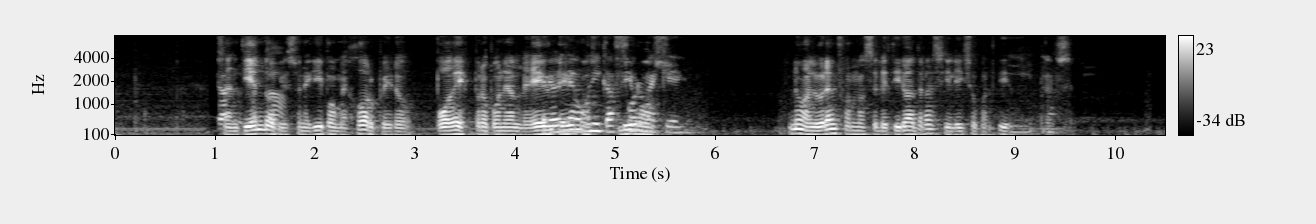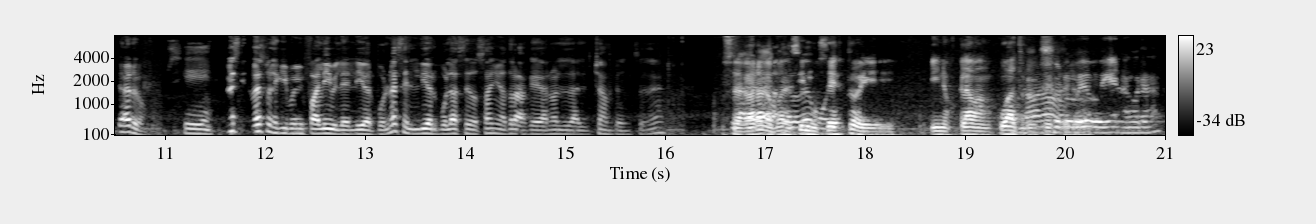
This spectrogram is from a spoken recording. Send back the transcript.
Ya entiendo que es un equipo mejor, pero podés proponerle. Pero es la única forma que no, al Brentford no se le tiró atrás y le hizo partido. Claro. Sí. No es, un equipo infalible el Liverpool. No es el Liverpool hace dos años atrás que ganó el, Champions. ¿eh? O sea, ahora capaz decimos esto y, y, nos clavan cuatro. No, no, lo veo bien ahora.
